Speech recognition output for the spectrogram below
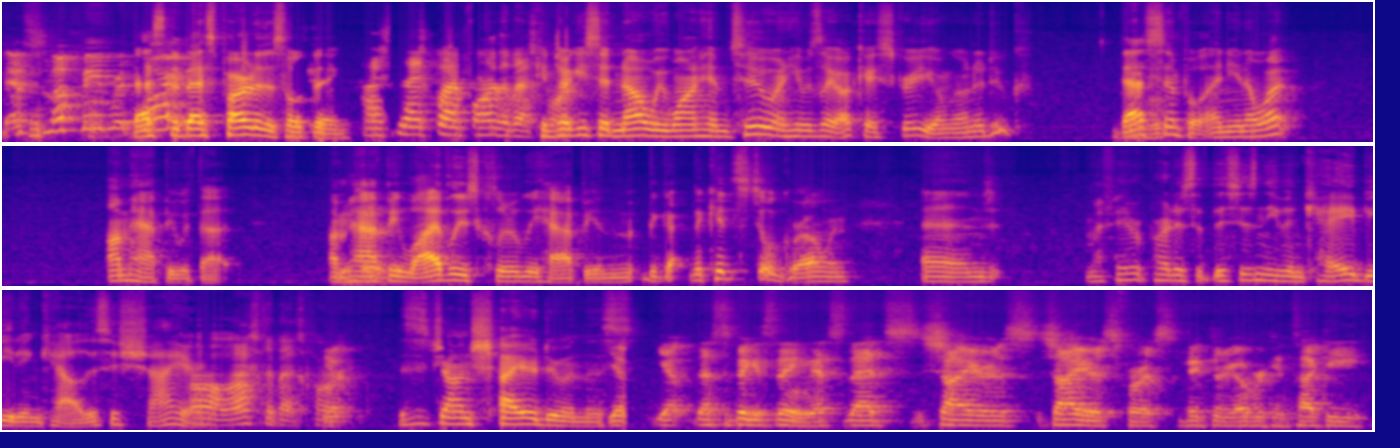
That's my favorite. That's part. the best part of this whole thing. That's, that's by far the best. Kentucky part. said no, we want him too, and he was like, okay, screw you, I'm going to Duke. That's Mhm. simple. And you know what? I'm happy with that. I'm Me happy. too. Lively's clearly happy, and the guy- the kid's still growing. And my favorite part is that this isn't even K beating Cal. This is Scheyer. Oh, that's the best part. Yep. This is Jon Scheyer doing this. Yep, yep. That's the biggest thing. That's that's Scheyer's Scheyer's first victory over Kentucky,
